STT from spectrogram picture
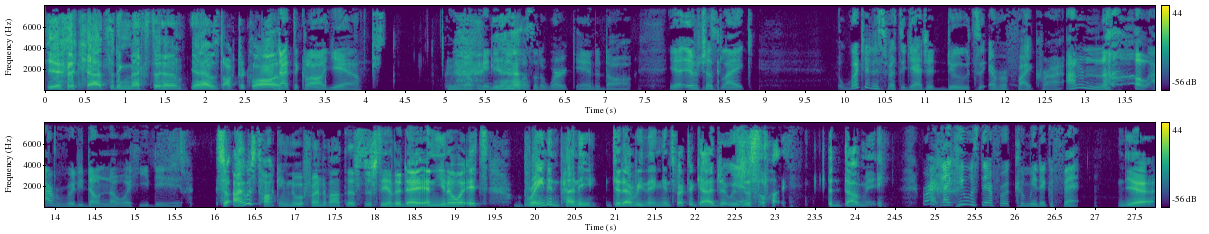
Yeah, the cat sitting next to him. Yeah, it was Doctor Claw. Doctor Claw, yeah. Even though Penny Yeah. did most of the work and the dog. Yeah, it was just like, what did Inspector Gadget do to ever fight crime? I don't know. I really don't know what he did. So I was talking to a friend about this just the other day, and you know what? It's Brain and Penny did everything. Inspector Gadget was Yeah. just like the dummy. Right, like he was there for comedic effect. Yeah,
